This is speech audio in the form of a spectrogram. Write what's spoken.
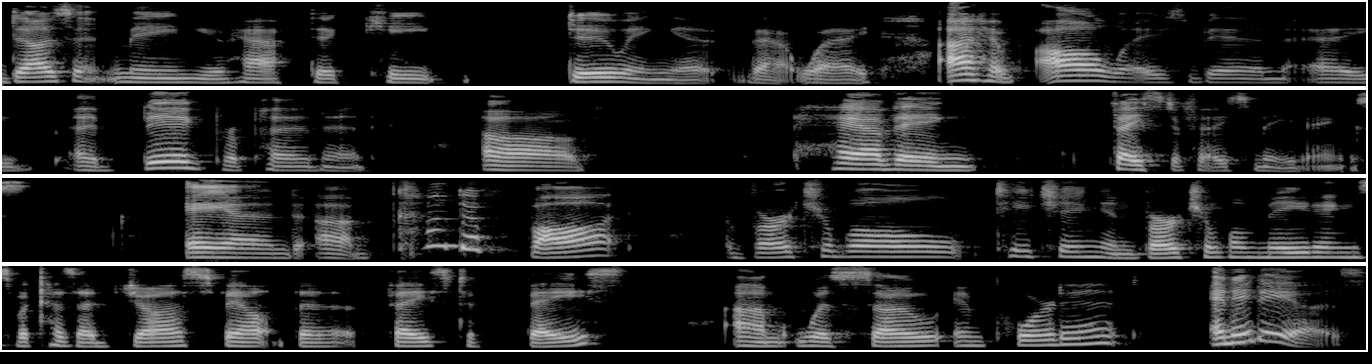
doesn't mean you have to keep doing it that way. I have always been a, a big proponent of having face to face meetings and um, kind of fought virtual teaching and virtual meetings because I just felt the face to face was so important. And it is,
